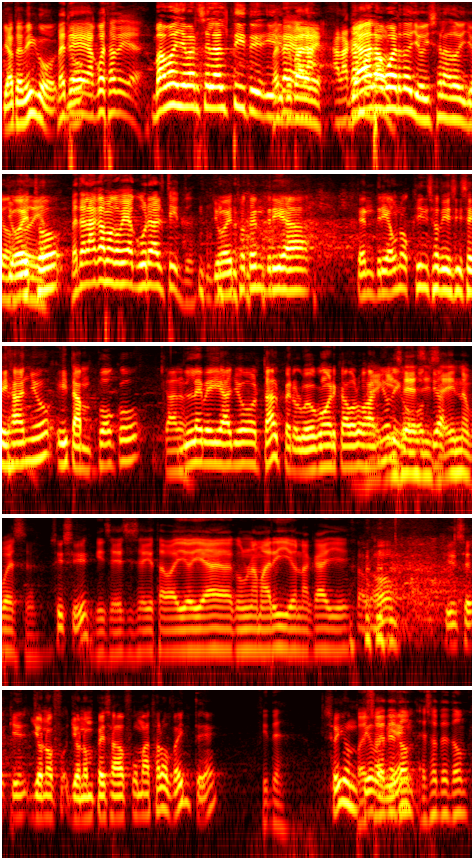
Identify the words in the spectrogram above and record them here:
ya te digo, Vete, yo, acuéstate ya. Vamos a llevársela al Tito y, y Vete tu a la- padre, a la ya cama, la Pablo". guardo yo y se la doy yo. yo otro día". esto, Vete a la cama que voy a curar al Tito. yo esto tendría, tendría unos 15 o 16 años y tampoco Claro. le veía yo tal, pero luego con el cabo de los años 15, digo, 16 hostia, no puede ser. sí, sí, 15, 16 estaba yo ya con un amarillo en la calle. cabrón. 15, 15, yo, no, yo no empezaba a fumar hasta los 20, ¿eh? Fíjate. Soy un Pues tío eso, de es de bien. tonto, eso es de tonto.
